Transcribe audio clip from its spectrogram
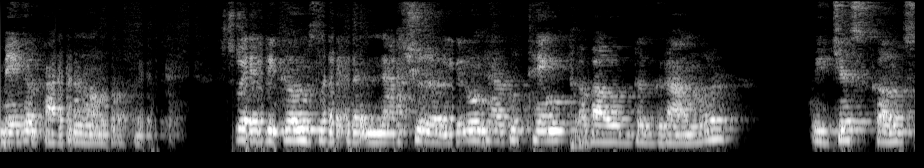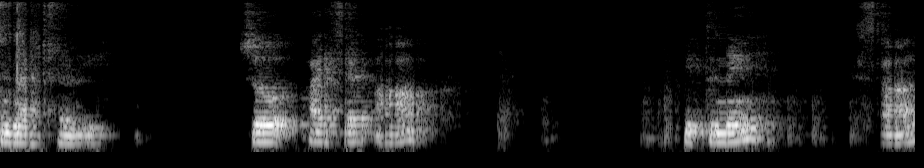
make a pattern out of it so it becomes like a natural you don't have to think about the grammar it just comes naturally so I said आप कितने साल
